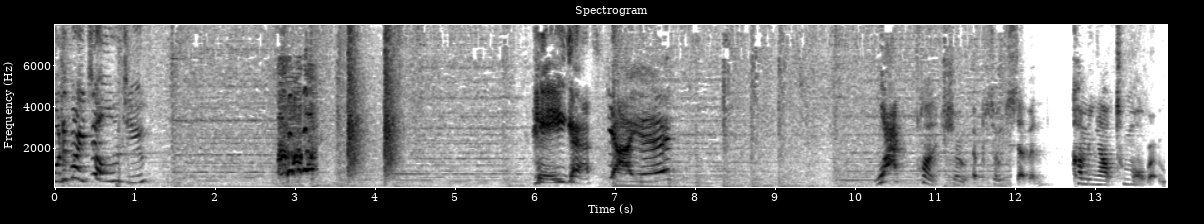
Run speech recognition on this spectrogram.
What if I told you? hey, gas giant! Whack Punch Show episode 7 coming out tomorrow.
